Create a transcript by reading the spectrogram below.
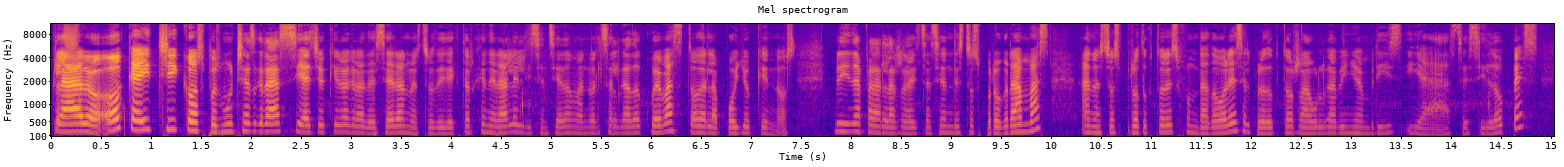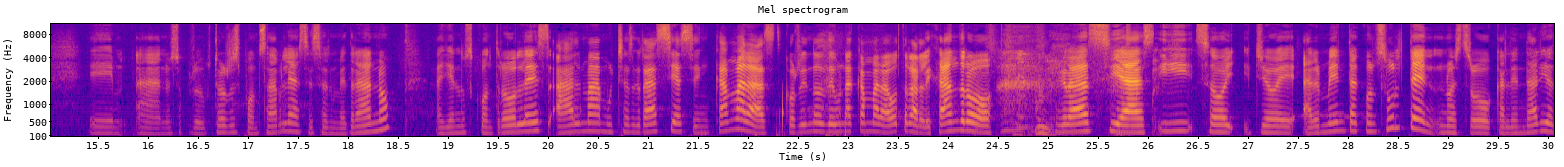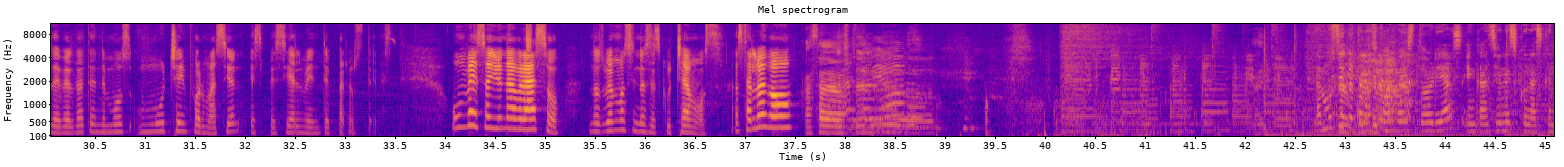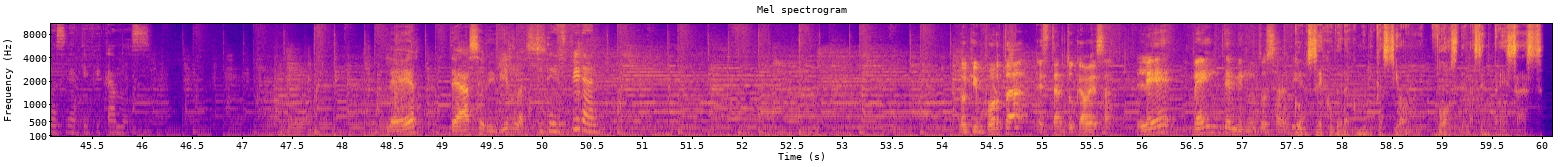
Claro, ok chicos, pues muchas gracias. Yo quiero agradecer a nuestro director general, el licenciado Manuel Salgado Cuevas, todo el apoyo que nos brinda para la realización de estos programas, a nuestros productores fundadores, el productor Raúl Gaviño Ambriz y a Ceci López. Eh, a nuestro productor responsable, a César Medrano, allá en los controles. Alma, muchas gracias. En cámaras, corriendo de una cámara a otra, Alejandro. Gracias. Y soy Joe Armenta. Consulten nuestro calendario, de verdad tenemos mucha información especialmente para ustedes. Un beso y un abrazo. Nos vemos y nos escuchamos. Hasta luego. Hasta, luego. La música transforma historias en canciones con las que nos identificamos. Leer te hace vivirlas. Y te inspiran. Lo que importa está en tu cabeza. Lee 20 minutos al día. Consejo de la Comunicación, voz de las empresas.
